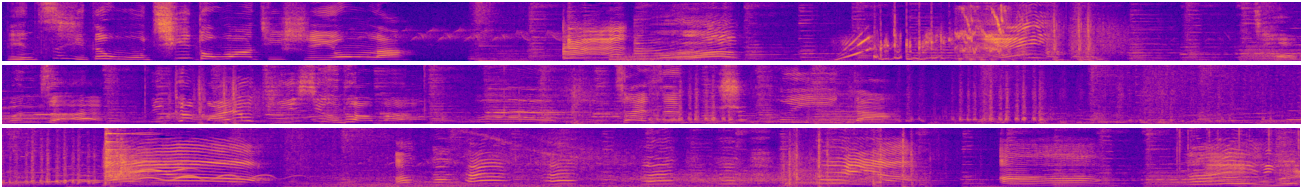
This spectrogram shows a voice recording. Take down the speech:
连自己的武器都忘记使用了。啊！草本仔，你干嘛要提醒他们？嗯，仔仔不是故意的。得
